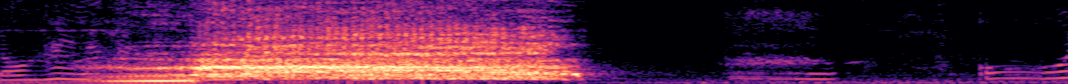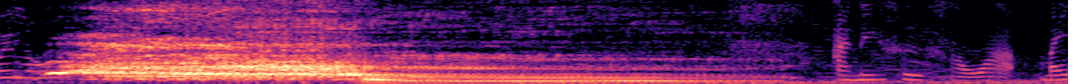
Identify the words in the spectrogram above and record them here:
ร้องไห้แล้วค่ะโอ้ยร้องอันนี้คือเขาอะไม่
